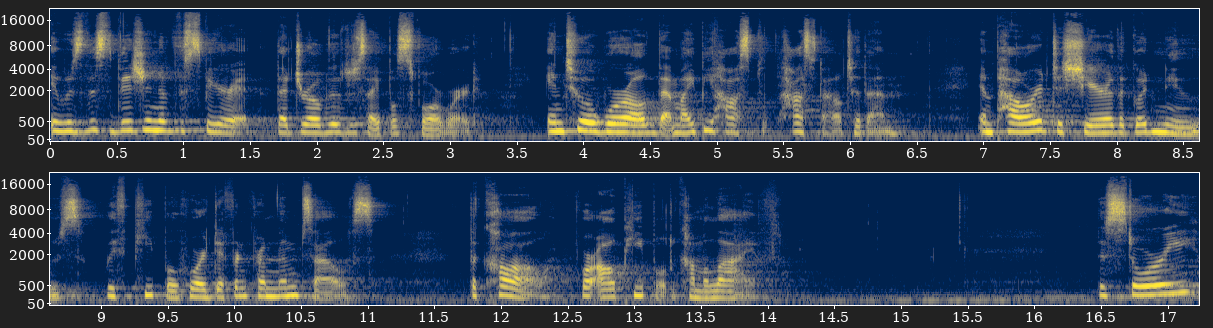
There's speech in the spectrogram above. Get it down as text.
It was this vision of the Spirit that drove the disciples forward into a world that might be hostile to them, empowered to share the good news with people who are different from themselves, the call for all people to come alive. The story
